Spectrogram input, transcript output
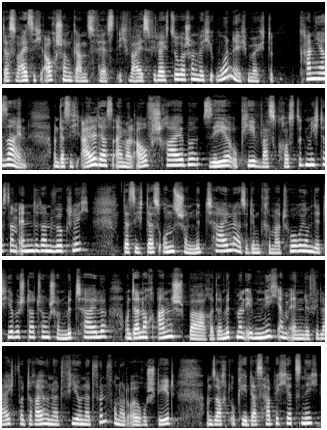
Das weiß ich auch schon ganz fest. Ich weiß vielleicht sogar schon, welche Urne ich möchte. Kann ja sein. Und dass ich all das einmal aufschreibe, sehe, okay, was kostet mich das am Ende dann wirklich? Dass ich das uns schon mitteile, also dem Krematorium, der Tierbestattung schon mitteile und dann noch anspare, damit man eben nicht am Ende vielleicht vor 300, 400, 500 Euro steht und sagt, okay, das habe ich jetzt nicht,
